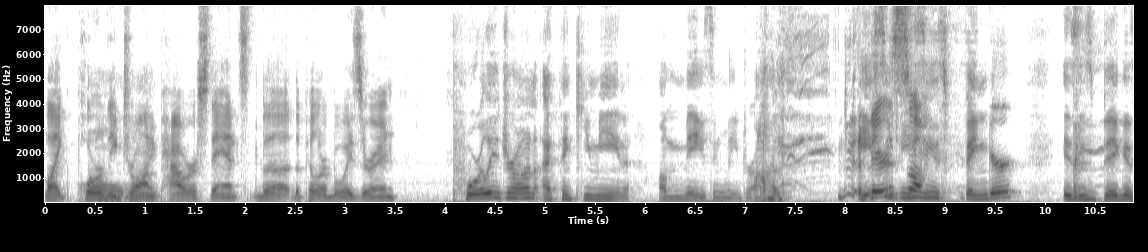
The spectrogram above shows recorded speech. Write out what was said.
like poorly Oh drawn my- power stance the the Pillar Boys are in. Poorly drawn, I think you mean amazingly drawn. There's some. ACDC's finger is as big as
